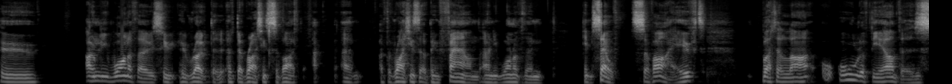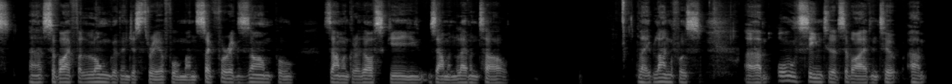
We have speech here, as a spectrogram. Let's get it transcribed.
who only one of those who, who wrote the, the writings survived uh, um, of the writings that have been found, only one of them himself survived, but a lot, all of the others uh, survived for longer than just three or four months. So, for example, Zalman Gradowski, Zalman Lewental, Leib Langfuss, um, all seem to have survived until um,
